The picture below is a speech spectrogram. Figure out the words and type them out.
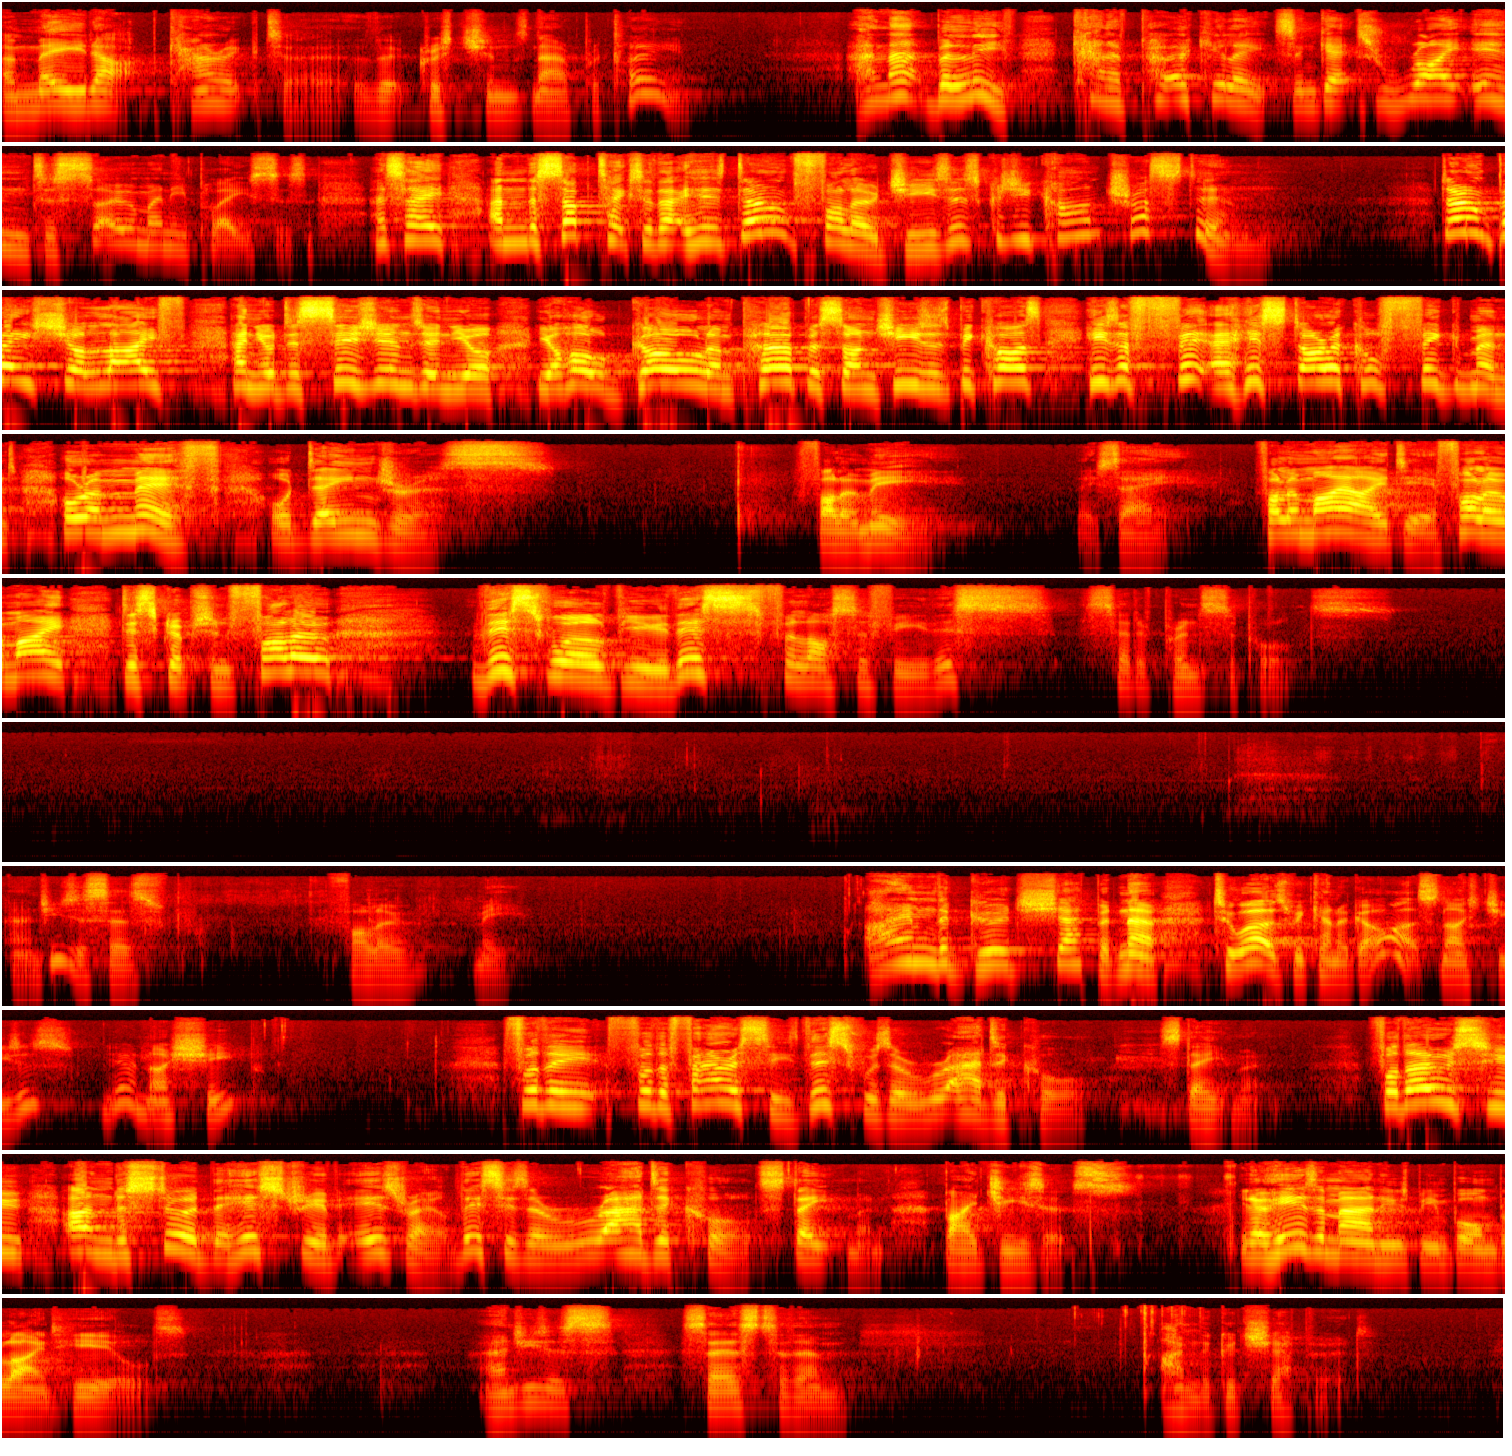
a made up character that Christians now proclaim. And that belief kind of percolates and gets right into so many places. And say, and the subtext of that is don't follow Jesus because you can't trust him. Don't base your life and your decisions and your, your whole goal and purpose on Jesus because he's a, fi- a historical figment or a myth or dangerous. Follow me, they say. Follow my idea. Follow my description. Follow this worldview, this philosophy, this set of principles. And Jesus says, Follow me. I'm the good shepherd. Now, to us, we kind of go, Oh, that's nice, Jesus. Yeah, nice sheep. For the, for the Pharisees, this was a radical statement. For those who understood the history of Israel, this is a radical statement by Jesus. You know, here's a man who's been born blind, healed. And Jesus says to them, I'm the good shepherd.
